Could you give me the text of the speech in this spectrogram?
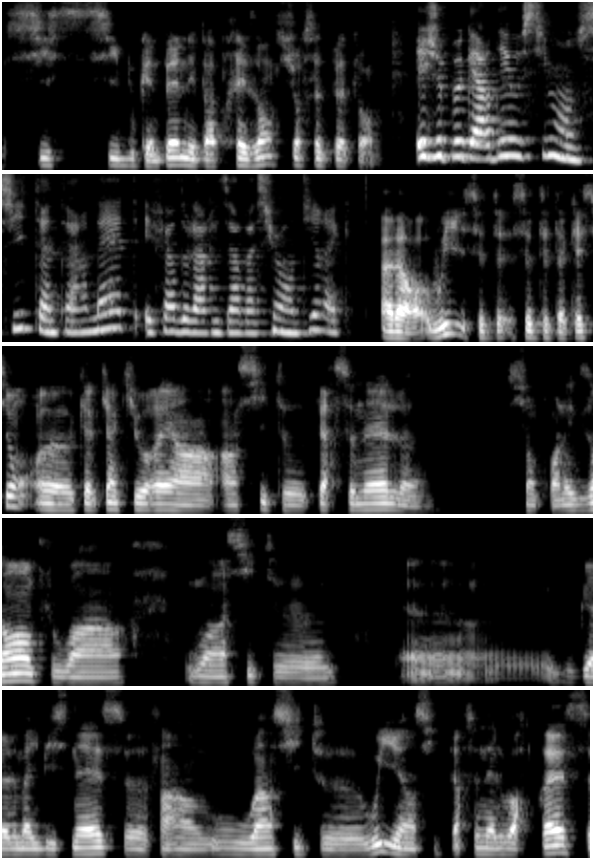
si, si Book and Pay n'est pas présent sur cette plateforme. Et je peux garder aussi mon site internet et faire de la réservation en direct? Alors oui, c'était ta question. Quelqu'un qui aurait un, un, site personnel si on prend l'exemple, ou un, ou un site euh, euh, Google My Business, euh, enfin, ou un site, oui, un site personnel WordPress,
